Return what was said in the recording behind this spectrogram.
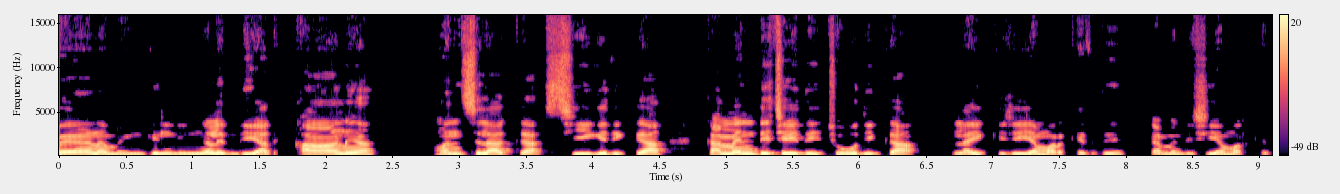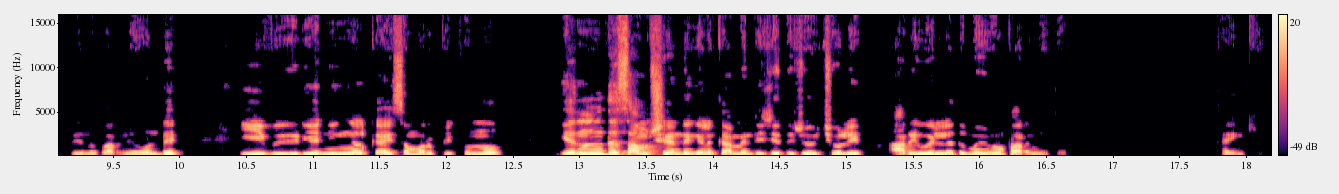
വേണമെങ്കിൽ നിങ്ങൾ എന്ത് ചെയ്യുക? അത് കാണുക മനസ്സിലാക്കുക സ്വീകരിക്കുക കമന്റ് ചെയ്ത് ചോദിക്കുക ലൈക്ക് ചെയ്യാൻ മറക്കരുത് കമന്റ് ചെയ്യാൻ മറക്കരുത് എന്ന് പറഞ്ഞുകൊണ്ട് ഈ വീഡിയോ നിങ്ങൾക്കായി സമർപ്പിക്കുന്നു. എന്ത് സംശയം ഉണ്ടെങ്കിലും കമന്റ് ചെയ്ത് ചോദിച്ചോളി. അറിവുള്ളത് മുഴുവൻ പറഞ്ഞു തരും. താങ്ക്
